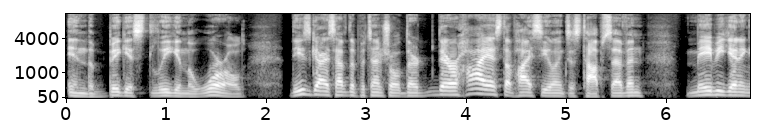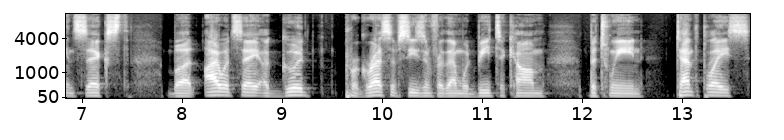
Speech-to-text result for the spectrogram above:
in the biggest league in the world. These guys have the potential. Their their highest of high ceilings is top seven, maybe getting in sixth, but I would say a good progressive season for them would be to come between 10th place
